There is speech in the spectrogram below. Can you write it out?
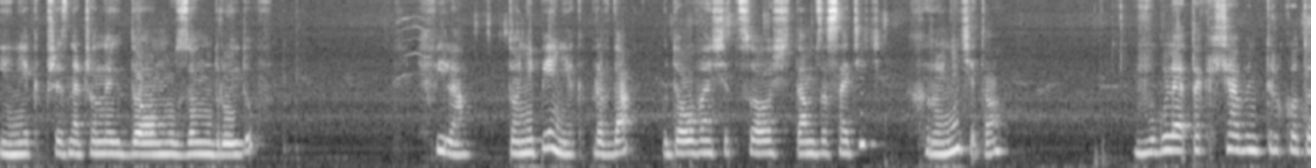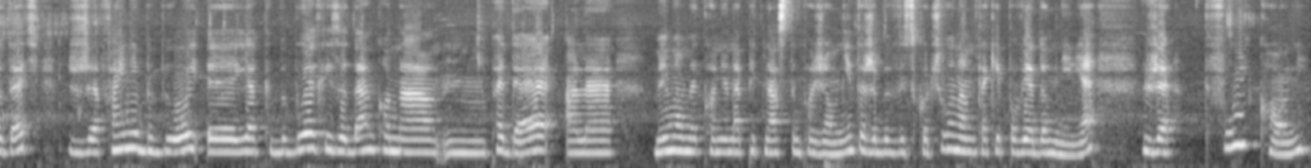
Pieniek przeznaczonych do Muzeum Druidów? Chwila, to nie pieniek, prawda? Udało wam się coś tam zasadzić? Chronicie to? W ogóle tak chciałabym tylko dodać, że fajnie by było, e, jakby było jakieś zadanko na mm, PD, ale my mamy konia na 15 poziomie, to żeby wyskoczyło nam takie powiadomienie, że Twój koń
